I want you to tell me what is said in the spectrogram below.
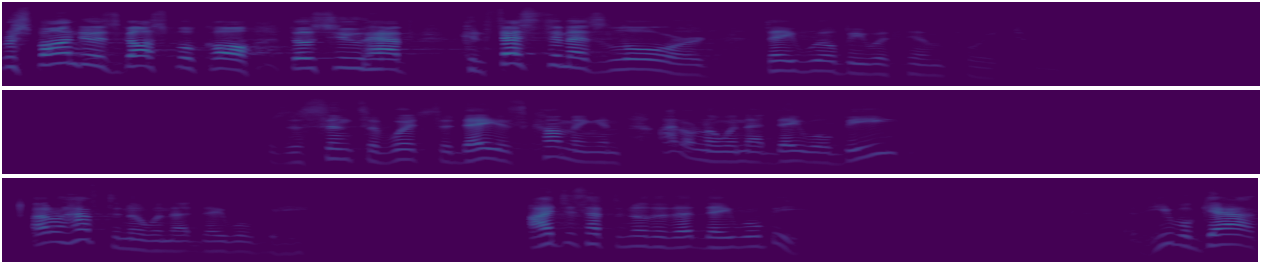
respond to His gospel call, those who have confessed Him as Lord, they will be with Him for eternity. There's a sense of which the day is coming, and I don't know when that day will be. I don't have to know when that day will be. I just have to know that that day will be. That He will gather.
